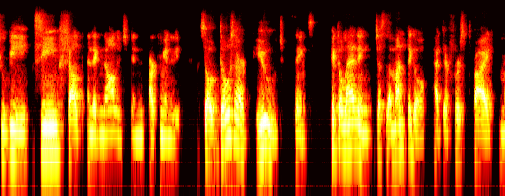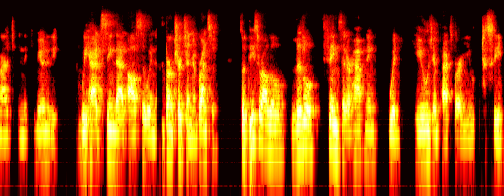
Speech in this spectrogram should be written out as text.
to be seen, felt, and acknowledged in our community. So those are huge things. Pictou Landing just a month ago had their first pride march in the community. We had seen that also in Burnt Church in New Brunswick. So these are all little little things that are happening with huge impacts for our youth to see.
